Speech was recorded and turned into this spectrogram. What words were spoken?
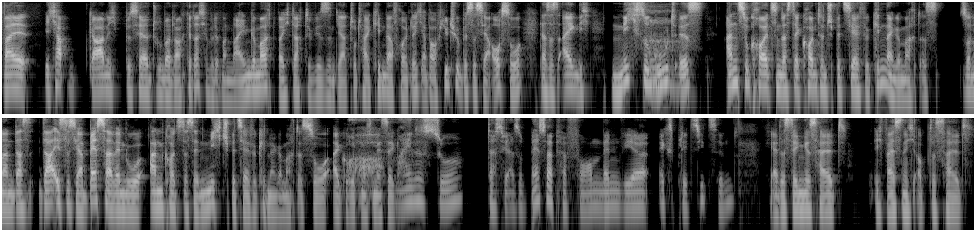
Weil ich habe gar nicht bisher drüber nachgedacht. Ich habe immer Nein gemacht, weil ich dachte, wir sind ja total kinderfreundlich. Aber auf YouTube ist es ja auch so, dass es eigentlich nicht so gut ist, anzukreuzen, dass der Content speziell für Kinder gemacht ist. Sondern das, da ist es ja besser, wenn du ankreuzt, dass er nicht speziell für Kinder gemacht ist, so algorithmusmäßig. Oh, meinst du, dass wir also besser performen, wenn wir explizit sind? Ja, das Ding ist halt, ich weiß nicht, ob das halt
